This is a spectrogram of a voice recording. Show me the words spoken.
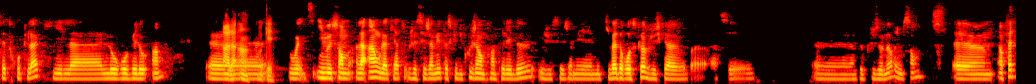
cette route-là qui est la l'Eurovélo 1. ah, la 1, ok. Ouais, il me semble, la 1 ou la 4, je sais jamais, parce que du coup j'ai emprunté les deux, et je sais jamais, mais qui va de Roscoff jusqu'à bah, assez, euh, un peu plus au nord, il me semble. Euh, en fait,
